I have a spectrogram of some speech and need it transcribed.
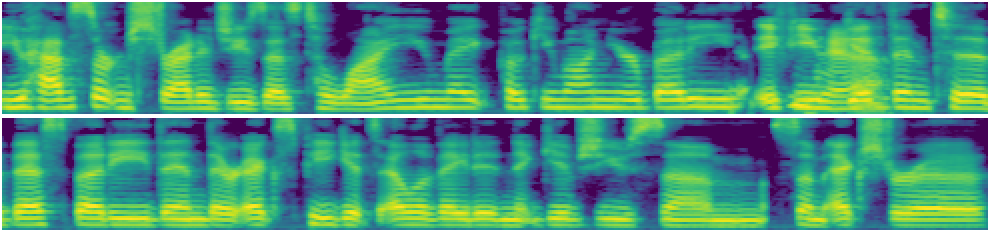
you have certain strategies as to why you make Pokemon your buddy. If you Yeah. get them to best buddy, then their XP gets elevated and it gives you some some extra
